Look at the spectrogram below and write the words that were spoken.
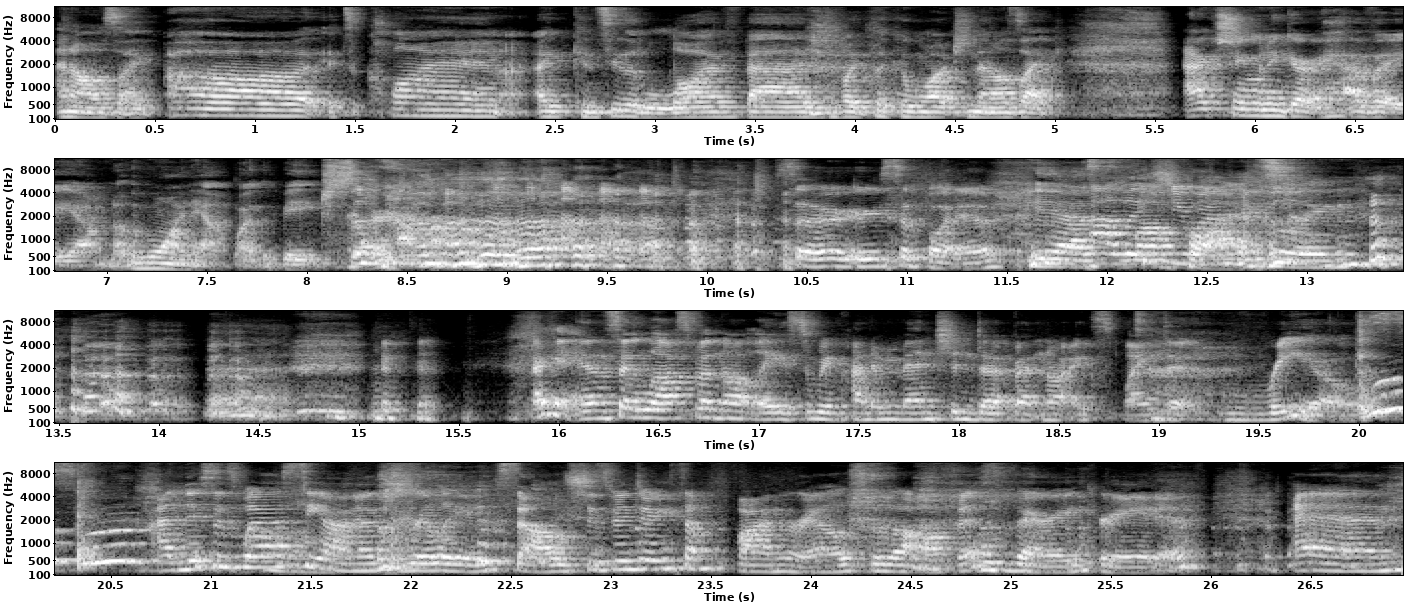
and I was like, oh, it's a client. I can see the little live badge if I click and watch, and then I was like, actually, I'm gonna go have a um, another wine out by the beach. So, So supportive. Yes, At least love you weren't heckling. okay, and so last but not least, we kind of mentioned it but not explained it. Reels. And this is where Sienna's really excels. She's been doing some fun reels for the office, very creative. And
